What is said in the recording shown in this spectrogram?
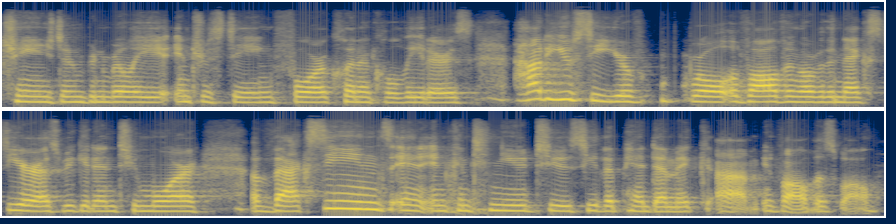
changed and been really interesting for clinical leaders. How do you see your role evolving over the next year as we get into more of vaccines and, and continue to see the pandemic um, evolve as well?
